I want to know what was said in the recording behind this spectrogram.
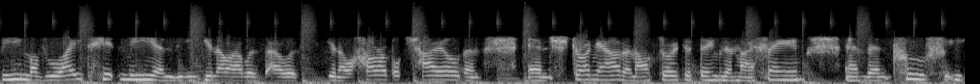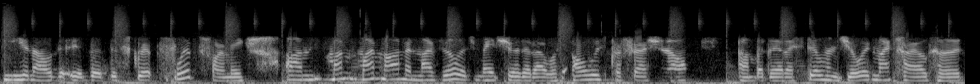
beam of light hit me, and you know, I was, I was, you know, a horrible child and and strung out and all sorts of things in my fame, and then poof, you know, the the, the script flips for me. Um, my my mom and my village made sure that I was always professional, um, but that I still enjoyed my childhood.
